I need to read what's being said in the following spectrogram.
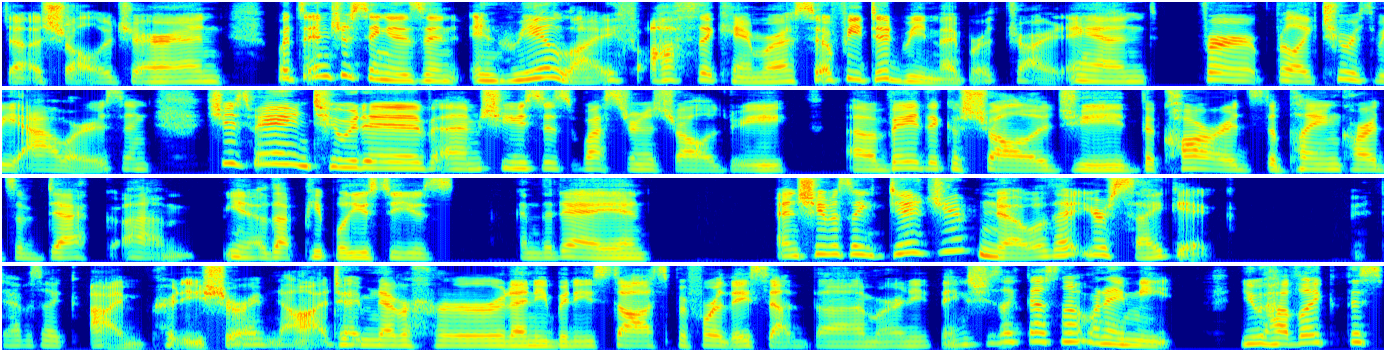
the astrologer. And what's interesting is in, in real life, off the camera, Sophie did read my birth chart and for, for like two or three hours. And she's very intuitive. and she uses Western astrology, uh, Vedic astrology, the cards, the playing cards of deck, um, you know, that people used to use in the day. And and she was like, Did you know that you're psychic? I was like, I'm pretty sure I'm not. I've never heard anybody's thoughts before they said them or anything. She's like, That's not what I mean. You have like this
